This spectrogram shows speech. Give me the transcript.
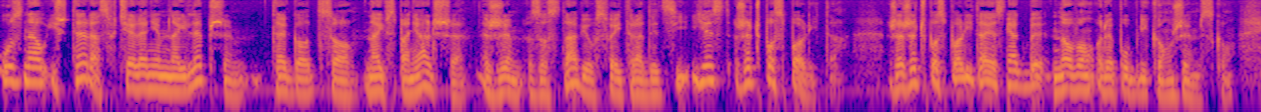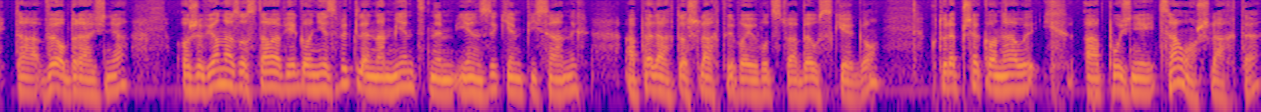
Uznał, iż teraz wcieleniem najlepszym tego, co najwspanialsze Rzym zostawił w swej tradycji, jest Rzeczpospolita że Rzeczpospolita jest jakby nową Republiką Rzymską. Ta wyobraźnia ożywiona została w jego niezwykle namiętnym językiem pisanych apelach do szlachty województwa bełskiego, które przekonały ich, a później całą szlachtę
